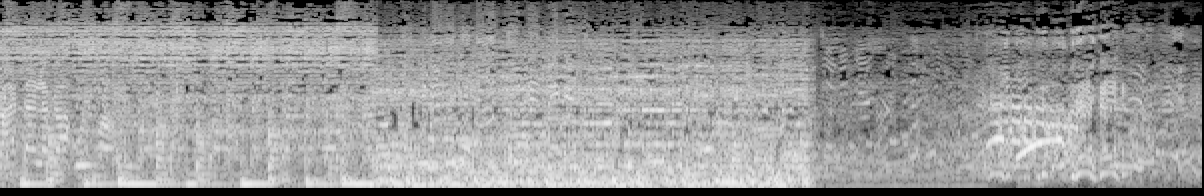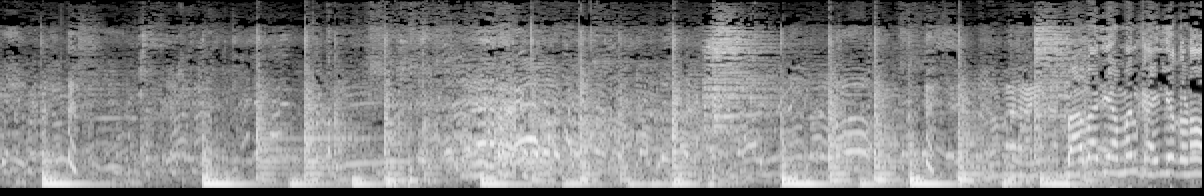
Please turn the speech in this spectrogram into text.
कांटा लगा उइमा बाबा जी अमल खाई लियो घणो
